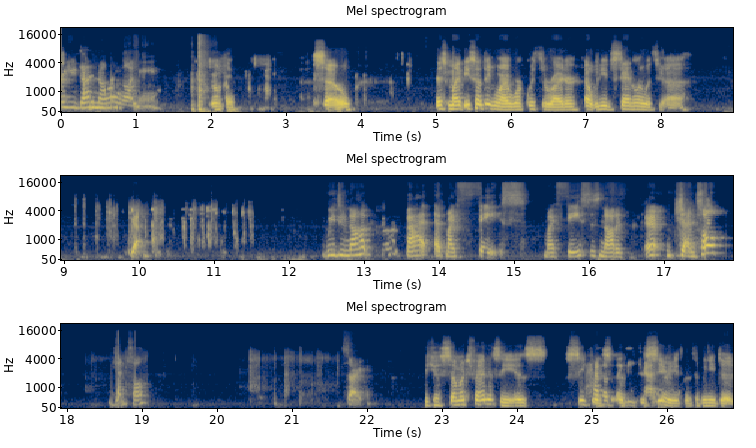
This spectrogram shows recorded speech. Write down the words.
Are you done gnawing on me? Okay. So this might be something where I work with the writer. Oh, we need to stand alone with uh Yeah. We do not bat at my face. My face is not a eh, gentle. Gentle. Sorry. because so much fantasy is sequence of baby the series, and we need to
